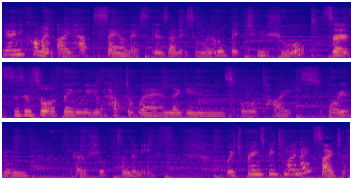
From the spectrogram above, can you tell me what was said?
The only comment I'd have to say on this is that it's a little bit too short. So it's the sort of thing that you would have to wear leggings or tights or even a pair of shorts underneath. Which brings me to my next item.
